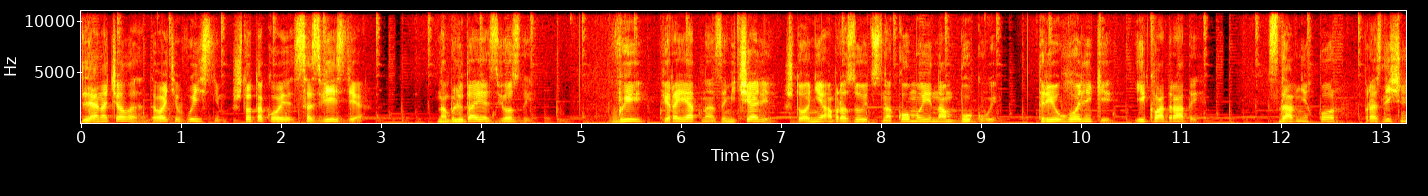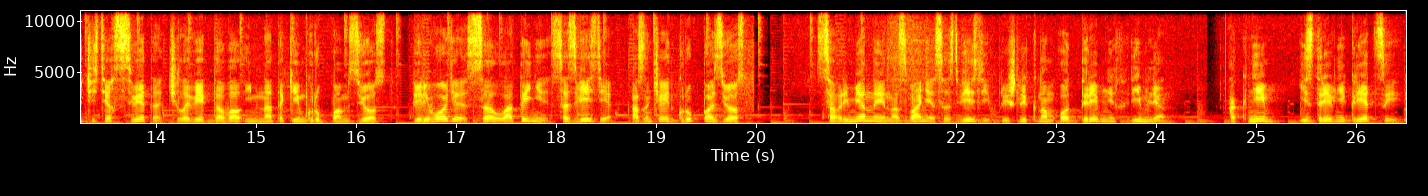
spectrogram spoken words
Для начала давайте выясним, что такое созвездие. Наблюдая звезды, вы, вероятно, замечали, что они образуют знакомые нам буквы, треугольники и квадраты. С давних пор в различных частях света человек давал имена таким группам звезд. В переводе с латыни созвездие означает группа звезд. Современные названия созвездий пришли к нам от древних римлян, а к ним из Древней Греции.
